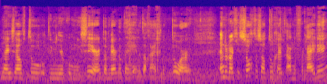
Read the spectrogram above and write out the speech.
naar jezelf toe op die manier communiceert, dan werkt dat de hele dag eigenlijk door. En doordat je ochtends al toegeeft aan de verleiding,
